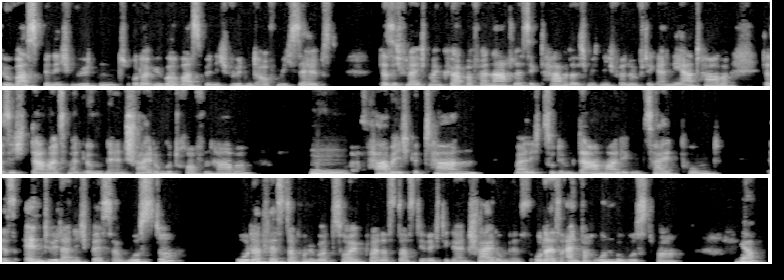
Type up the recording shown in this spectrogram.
Für was bin ich wütend oder über was bin ich wütend auf mich selbst? dass ich vielleicht meinen Körper vernachlässigt habe, dass ich mich nicht vernünftig ernährt habe, dass ich damals mal irgendeine Entscheidung getroffen habe. Mhm. Das habe ich getan, weil ich zu dem damaligen Zeitpunkt es entweder nicht besser wusste oder fest davon überzeugt war, dass das die richtige Entscheidung ist oder es einfach unbewusst war. Ja.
